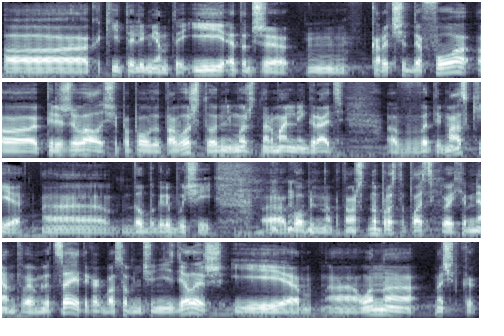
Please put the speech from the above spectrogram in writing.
э, какие-то элементы. И этот же, э, короче, Дефо э, переживал еще по поводу того, что он не может нормально играть в этой маске э, долбогребучей э, гоблина, потому что, ну, просто пластиковая херня на твоем лице, и ты как бы особо ничего не сделаешь, и э, он, значит, как,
